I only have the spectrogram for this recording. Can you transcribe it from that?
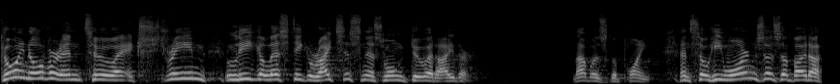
going over into extreme legalistic righteousness won't do it either. That was the point. And so he warns us about a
